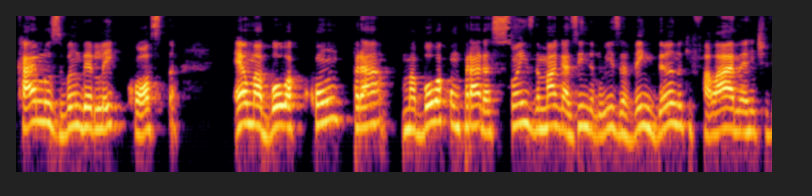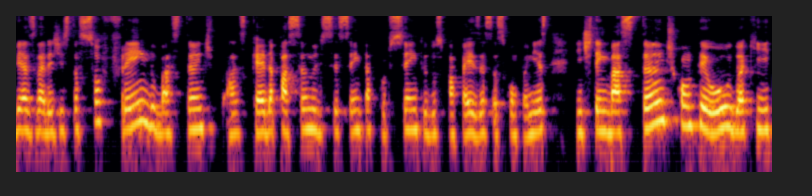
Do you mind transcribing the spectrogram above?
Carlos Vanderlei Costa É uma boa compra, uma boa comprar ações da Magazine Luiza, vem dando o que falar, né? A gente vê as varejistas sofrendo bastante, a queda passando de 60% dos papéis dessas companhias. A gente tem bastante conteúdo aqui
